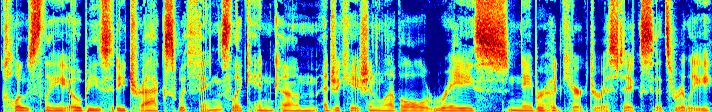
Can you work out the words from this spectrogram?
closely obesity tracks with things like income, education level, race, neighborhood characteristics, it's really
